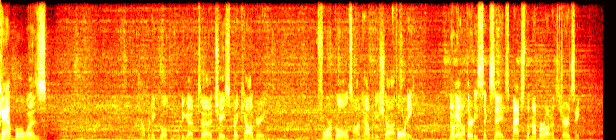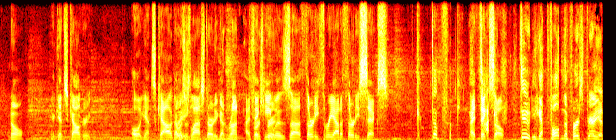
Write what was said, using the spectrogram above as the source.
Campbell was how many goals when he got uh, chased by Calgary? Four goals on how many shots? 40. No, he no, had no, 36 saves. Match the number on his jersey. no. Against Calgary. Oh, against Calgary. That was his last start. He got run. I think he period. was uh, 33 out of 36. The fuck I think so. Dude, he got pulled in the first period.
